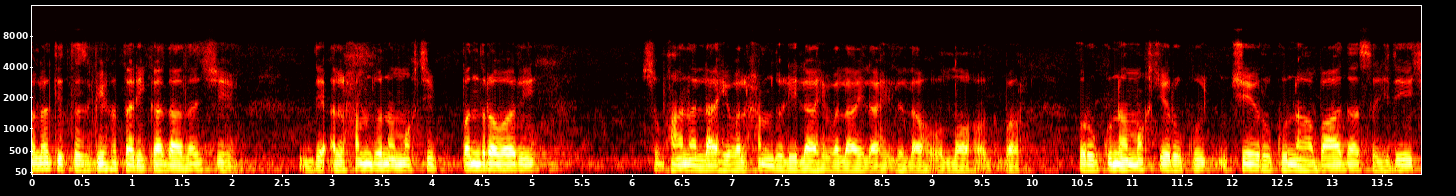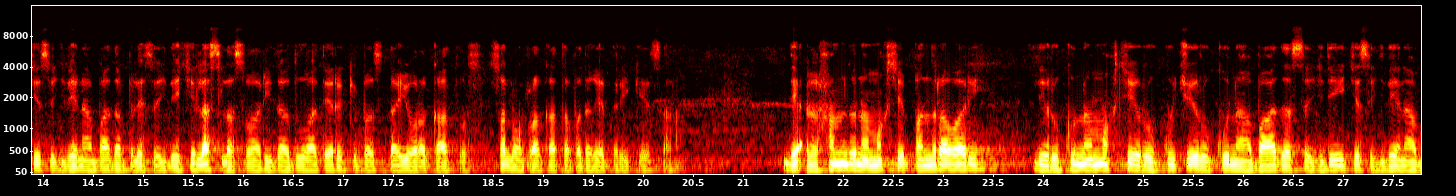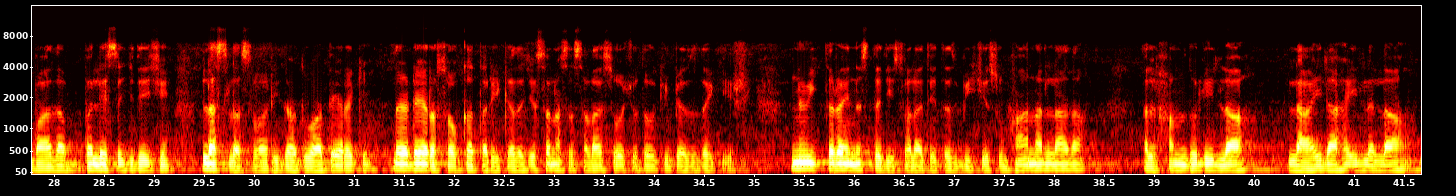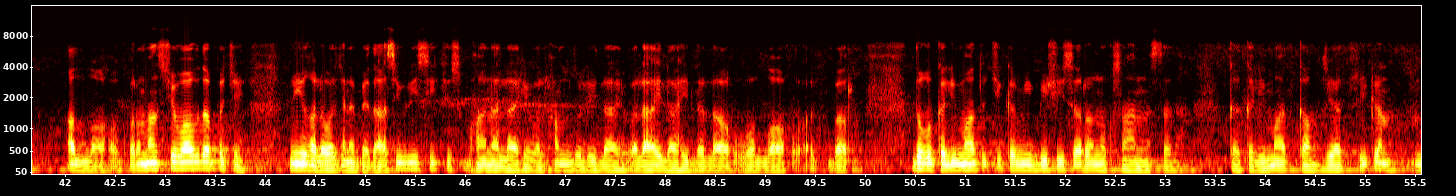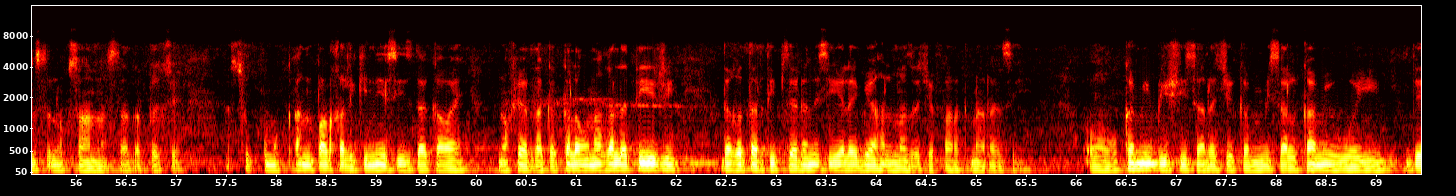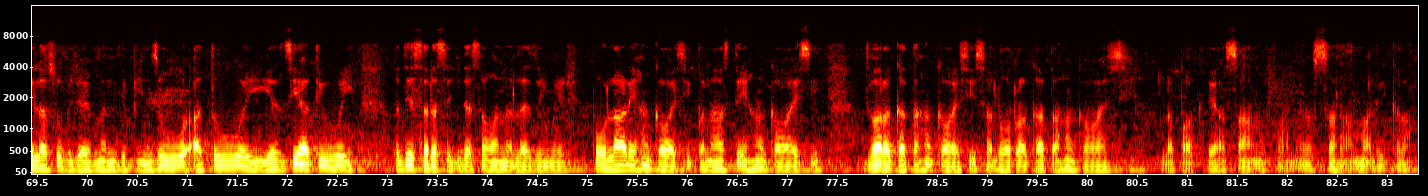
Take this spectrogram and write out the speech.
صلات تسبیح طریقہ دادا جی۔ چې د الحمد نه مخکې پندره واري سبحان الله والحمد لله ولا اله الا الله الله اکبر۔ رکوع مخکې رکوع چې رکوع نه بعد سجدي چې سجدي نه بعد بل سجدي چې لس لس واري دا دعا تیر کې بس دا یو رکعت صلو رکعت په دغه طریقې سره د الحمد نه مخکې پندره واري د رکوع نه مخکې رکوع چې بعد سجدي چې سجدي نه بعد بلې سجدي چې لس لس واري دا دعا تیره کې دا ډېره سوکه طریقه ده چې څه نه څه سړی سوچ وته وکړي بیا زده کېږي نوي ترای نسته دي صلات تسبیح چې سبحان الله ده الحمدلله لا اله الا الله الله اکبر۔ منځ چې واو ده پچې نو یې غله وجه نه بیا داسې چې سبحان الله والحمدلله ولا اله الا الله والله اکبر۔ دغه کلماتو چې کمی بیشي سره نقصان نشته ده که کلمات کم زیات شي که نه نقصان نشته ده پچې څوک ان پړ خلک نه سي زده کوي نو خیر ده که کله ونه غلطیږي جی، دغه ترتیب سره نسی ویلی بیا هم مزه چې فرق نه راځي او کمی بیشي سره چې کم مثال کمی وایي د لاسو بجای باندې پنځه وو اته وایي یا زیاتې وایي په دې سره سجده سوا نه لازمیږي په ولاړې هم کوای سي په ناستې هم کوای سي دوه رکعته هم کوای سي څلور رکعته هم کوای سي الله پاک دې آسان فرمایي السلام علیکم.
